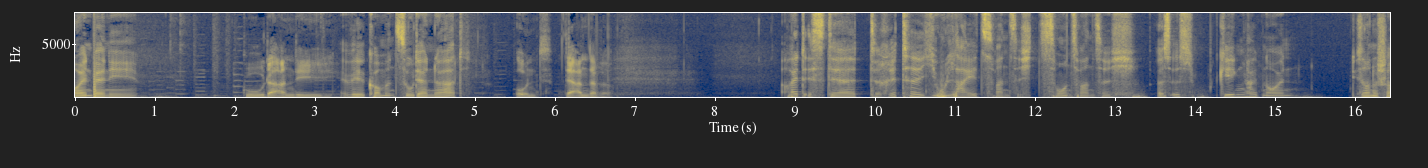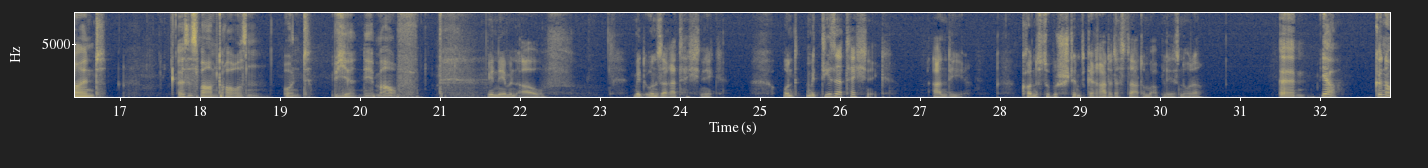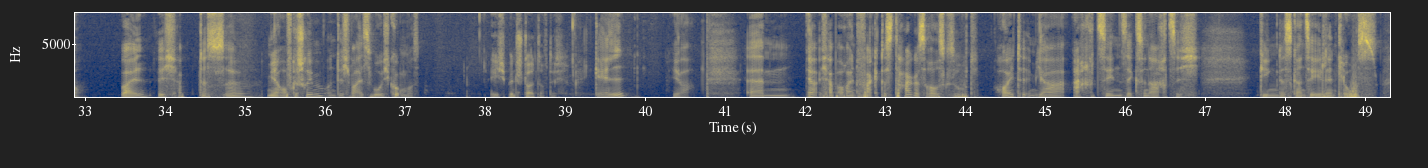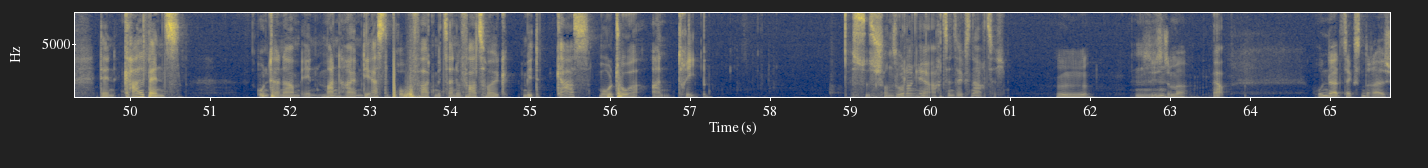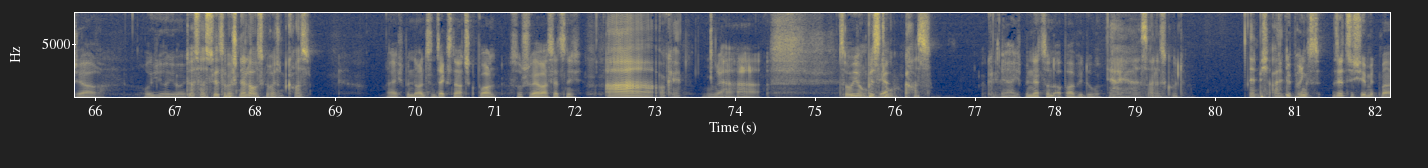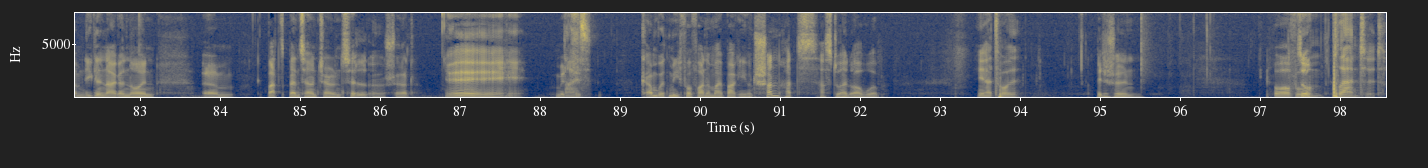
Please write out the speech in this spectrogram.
Moin Benny. Gute Andi. Willkommen zu der Nerd. Und der andere. Heute ist der 3. Juli 2022. Es ist gegen halb neun. Die Sonne scheint. Es ist warm draußen. Und wir nehmen auf. Wir nehmen auf mit unserer Technik. Und mit dieser Technik, Andi, konntest du bestimmt gerade das Datum ablesen, oder? Ähm, ja, genau. Weil ich habe das äh, mir aufgeschrieben und ich weiß, wo ich gucken muss. Ich bin stolz auf dich. Gell? Ja. Ähm, ja, ich habe auch ein Fakt des Tages rausgesucht. Heute im Jahr 1886 ging das ganze Elend los. Denn Karl Benz unternahm in Mannheim die erste Probefahrt mit seinem Fahrzeug mit Gasmotorantrieb. Das ist schon so lange her, 1886. Hm. Mhm. Siehst du mal. Ja, 136 Jahre. Uiuiui. das hast du jetzt aber schnell ausgerechnet, krass. Ja, ich bin 1986 geboren. So schwer war es jetzt nicht. Ah, okay. Ja. So jung bist Ja. du, krass. ja, ich bin nicht so ein Opa wie du. Ja, ja, ist alles gut. Nenn mich alt. Übrigens sitze ich hier mit meinem niegelnagelneuen ähm, Bud Spencer und Terence Hill äh, Shirt. Hey, Mit nice. Come with me for fun in my buggy. Und schon hat, hast du ein Ohrwurm. Ja, toll. Bitteschön. Ohrwurm planted.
